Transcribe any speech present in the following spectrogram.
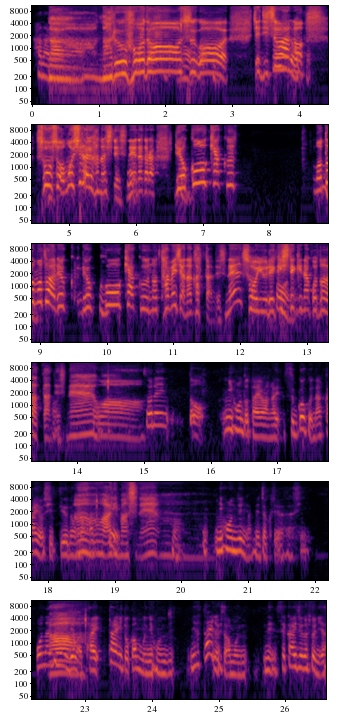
離れ。ああ、なるほど。すごい。じゃあ実はあの、そそうそう、面白い話ですね。うんだから、旅行客、もともとは旅旅行客のためじゃなかったんですね。そういう歴史的なことだったんですね。わあ。それと日本と台湾がすごく仲良しっていうのうんもあって、うん、ありますね。うん日本人にはめちゃくちゃ優しい。同じ意味ではタイタイとかも日本人ねタイの人はもうね世界中の人に優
